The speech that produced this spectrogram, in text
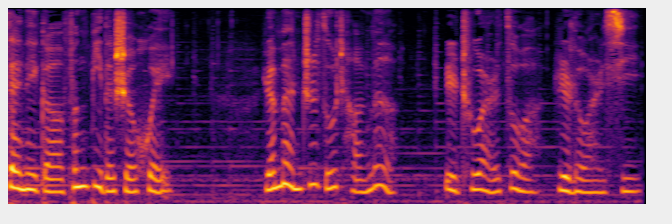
在那个封闭的社会，人们知足常乐，日出而作，日落而息，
